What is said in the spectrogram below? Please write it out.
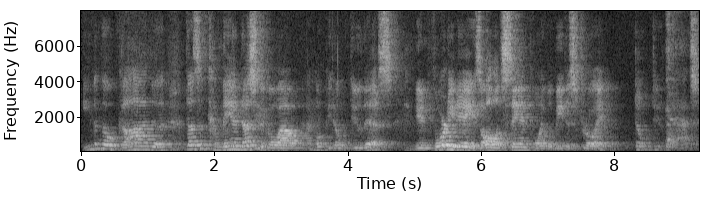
Even though God uh, doesn't command us to go out, and I hope you don't do this, in 40 days all of Sandpoint will be destroyed. Don't do that.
